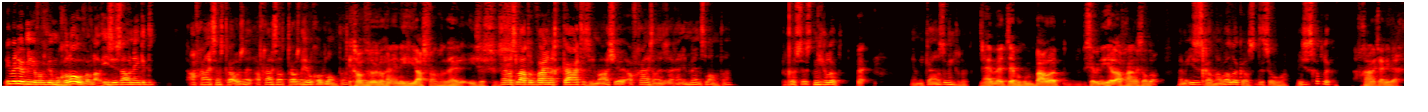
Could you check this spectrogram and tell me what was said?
Ik weet ook niet of ik dit moet geloven. Of nou ISIS nou in één keer... De... Afghanistan, is trouwens, Afghanistan is trouwens een heel groot land, hè? Ik geloof er sowieso geen enige jas van. Want de hele ISIS... Nee, maar ze laten ook weinig kaarten zien. Maar als je... Afghanistan is een immens land, hè? De Russen is het niet gelukt. Nee. De Amerikanen is het ook niet gelukt. Nee, maar ze hebben ook een bepaalde... Ze hebben niet heel Afghanistan, toch? Nee, maar ISIS gaat nou wel lukken als het dit zo... ISIS gaat lukken. Afghanen zijn niet weg.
